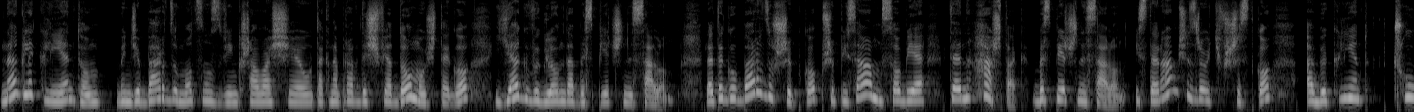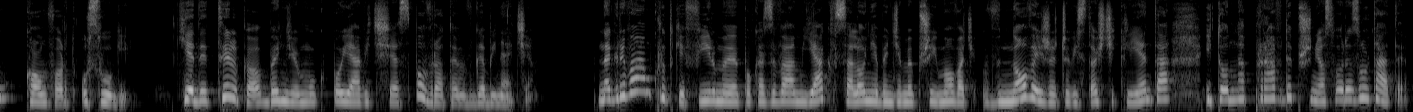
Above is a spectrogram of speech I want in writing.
Nagle klientom będzie bardzo mocno zwiększała się tak naprawdę świadomość tego, jak wygląda bezpieczny salon. Dlatego bardzo szybko przypisałam sobie ten hashtag bezpieczny salon i starałam się zrobić wszystko, aby klient czuł komfort usługi, kiedy tylko będzie mógł pojawić się z powrotem w gabinecie. Nagrywałam krótkie filmy, pokazywałam, jak w salonie będziemy przyjmować w nowej rzeczywistości klienta, i to naprawdę przyniosło rezultaty.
